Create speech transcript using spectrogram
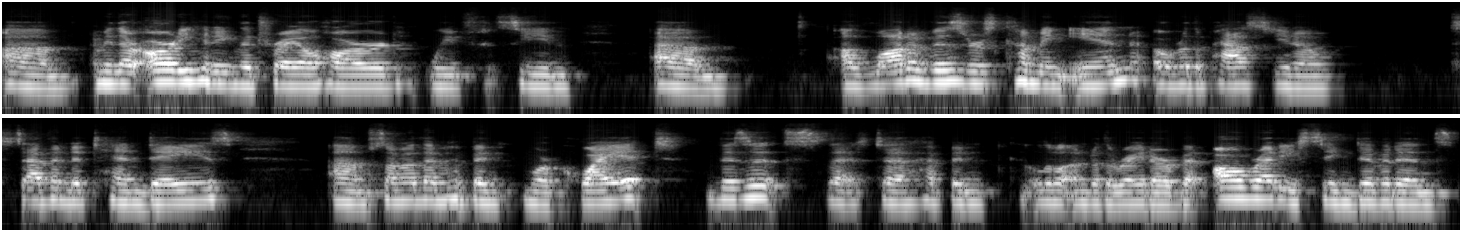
Um, I mean, they're already hitting the trail hard. We've seen um, a lot of visitors coming in over the past, you know, seven to 10 days. Um, some of them have been more quiet visits that uh, have been a little under the radar, but already seeing dividends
